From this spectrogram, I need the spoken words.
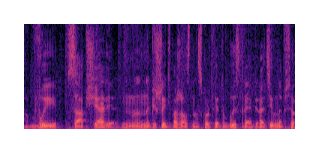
вы сообщали, напишите, пожалуйста, насколько это быстро и оперативно все,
